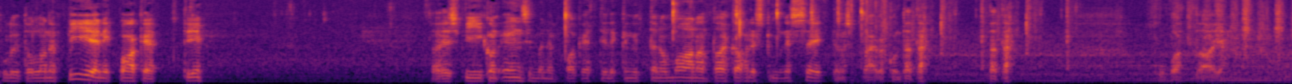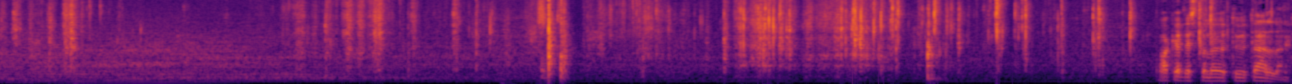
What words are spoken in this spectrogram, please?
Tuli tollanen pieni paketti. Tai siis viikon ensimmäinen paketti, eli nyt on maanantai 27. päivä, kun tätä, tätä kuvataan. Ja Paketista löytyy tällainen.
